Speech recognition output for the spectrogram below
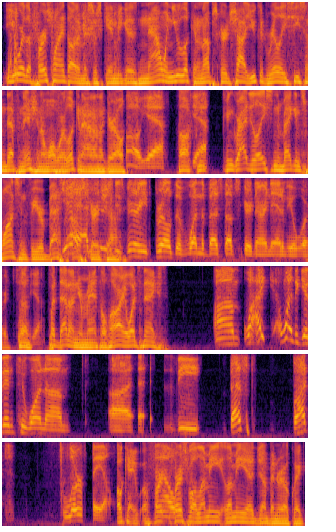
you were the first one I thought of, Mr. Skin, because now when you look at an upskirt shot, you could really see some definition on what we're looking at on a girl. Oh yeah, Oh, con- yeah, congratulations, Megan Swanson, for your best yeah. I'm upskirt sure shot. she's very thrilled to have won the best upskirt in our Anatomy Award. So yeah. Put that on your mantle. All right, what's next? Um, well, I, I wanted to get into one. Um, uh, the best butt blur fail. Okay, well, fir- Now- first of all, let me let me uh, jump in real quick.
